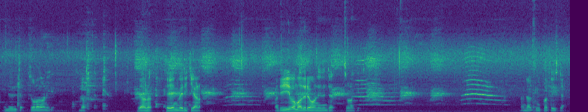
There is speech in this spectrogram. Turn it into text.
ഇതിന്റെ ഒരു ചുള കാണിക്കാം. ഇതോ. ഇതാണ് തേൻ വരിക്കയാണ്. അതീവ മധുരമാണ് ഇതിന്റെ ചുളയ്ക്ക് നല്ല സൂപ്പർ ടേസ്റ്റാണ്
